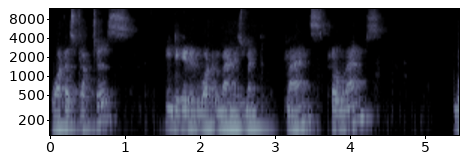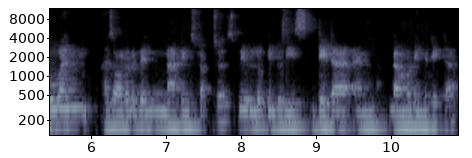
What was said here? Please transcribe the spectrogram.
water structures, integrated water management plans, programs, Bhuvan has already been mapping structures. We will look into these data and downloading the data.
